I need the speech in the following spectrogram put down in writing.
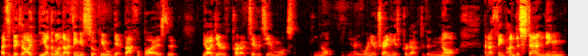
that's a big thing. I, the other one that I think is sort of people get baffled by is the the idea of productivity and what's not you know when your training is productive and not. And I think understanding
